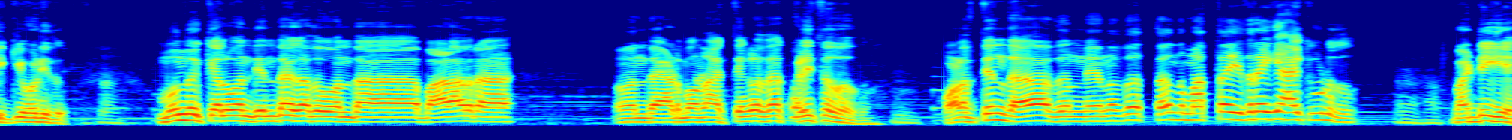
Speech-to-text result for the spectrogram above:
ಡಿಗ್ಗಿ ಹೊಡಿದು. ಮುಂದೆ ಕೆಲವೊಂದು ದಿನದಾಗ ಅದು ಒಂದು ಭಾಳ ಆದ್ರೆ ಒಂದು ಎರಡು ಮೂರು ನಾಲ್ಕು ತಿಂಗಳದಾಗ ಕೊಳಿತದ ಅದು. ಕೊಳತಿಂದ ಅದನ್ನೇನದ ತಂದು ಮತ್ತೆ ಇದ್ರಾಗೆ ಹಾಕಿ ಬಿಡುದು ಬಡ್ಡಿಗೆ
